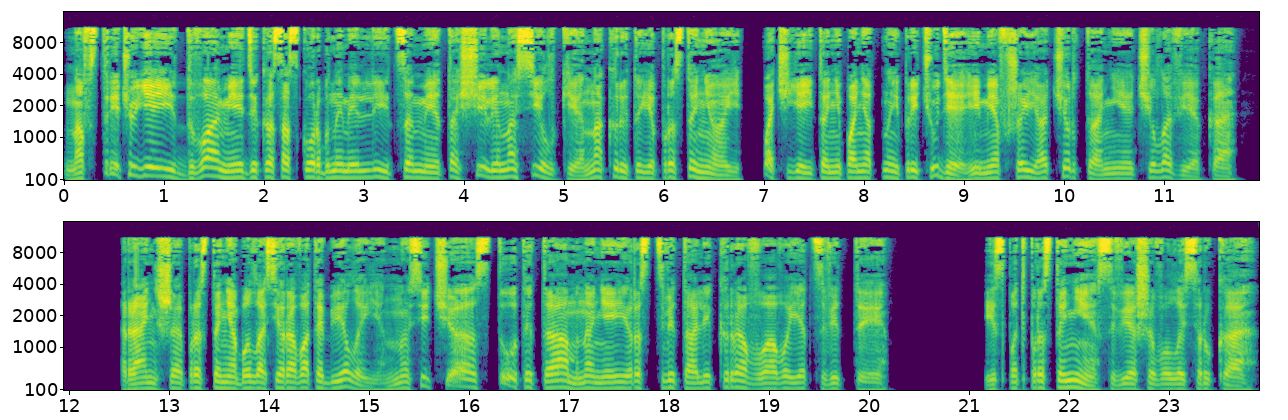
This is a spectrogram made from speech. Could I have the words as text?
Навстречу ей два медика со скорбными лицами тащили носилки, накрытые простыней, по чьей-то непонятной причуде, имевшей очертания человека. Раньше простыня была серовато-белой, но сейчас тут и там на ней расцветали кровавые цветы. Из-под простыни свешивалась рука.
